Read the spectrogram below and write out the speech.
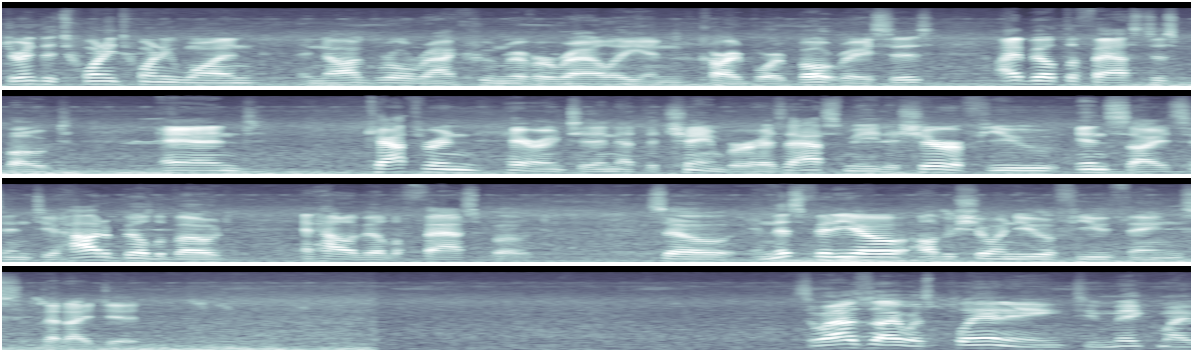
during the 2021 inaugural Raccoon River Rally and cardboard boat races, I built the fastest boat and Catherine Harrington at the Chamber has asked me to share a few insights into how to build a boat and how to build a fast boat. So in this video, I'll be showing you a few things that I did. So as I was planning to make my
